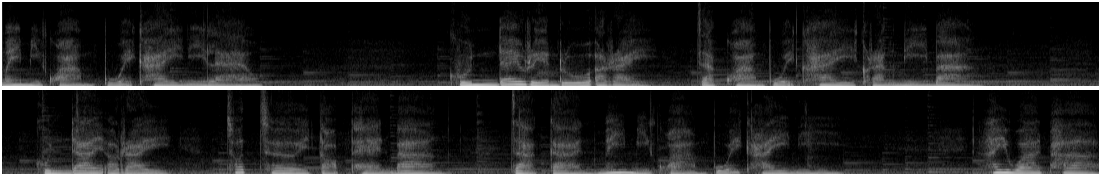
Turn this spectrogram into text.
ไม่มีความป่วยไข้นี้แล้ว คุณได้เรียนรู้อะไร จากความป่วยไข้ครั้งนี้บ้าง คุณได้อะไร ชดเชยตอบแทนบ้าง จากการไม่มีความป่วยไข้นี้ ให้วาดภาพ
